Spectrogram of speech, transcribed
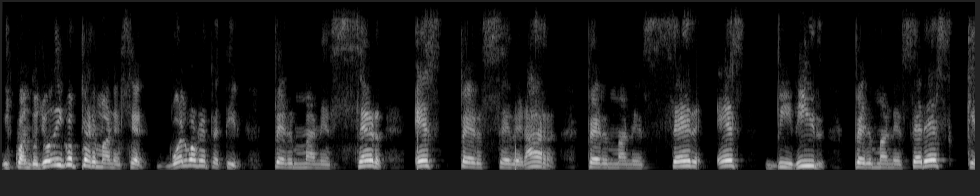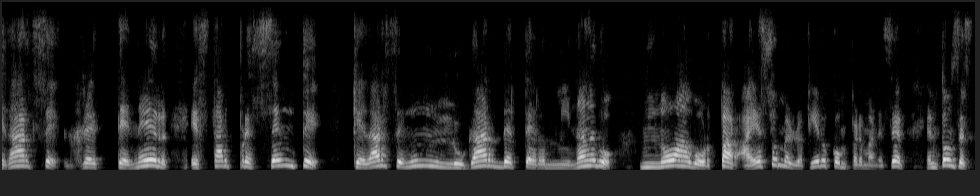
Y cuando yo digo permanecer, vuelvo a repetir, permanecer es perseverar, permanecer es vivir, permanecer es quedarse, retener, estar presente, quedarse en un lugar determinado, no abortar. A eso me refiero con permanecer. Entonces,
